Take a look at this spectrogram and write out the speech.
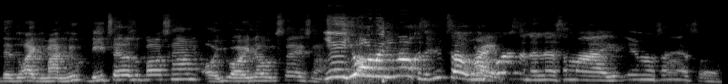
the like minute details about something, or you already know who said something. Yeah, you already know because if you tell one Right. person and then somebody, you know what I'm saying? So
